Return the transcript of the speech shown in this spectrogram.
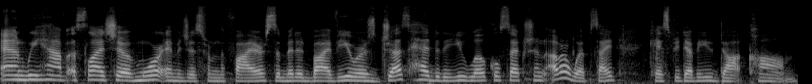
And we have a slideshow of more images from the fire submitted by viewers. Just head to the U Local section of our website, ksbw.com.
